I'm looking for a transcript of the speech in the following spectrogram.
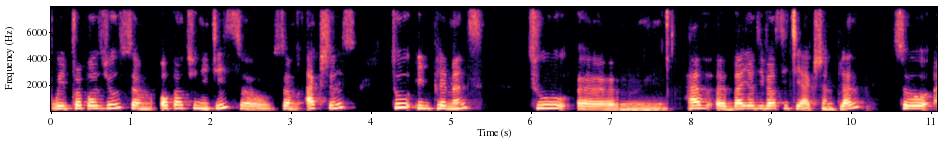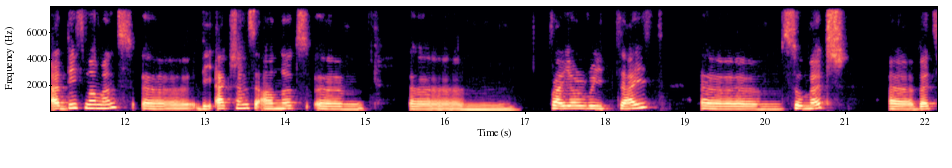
will propose you some opportunities, so some actions to implement to um, have a biodiversity action plan. So at this moment, uh, the actions are not um, um, prioritized um, so much, uh, but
